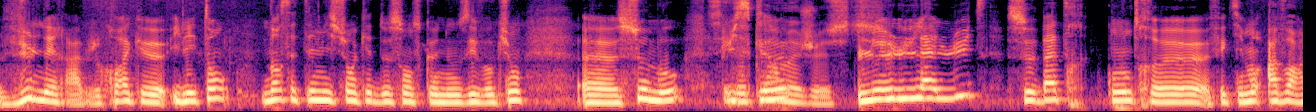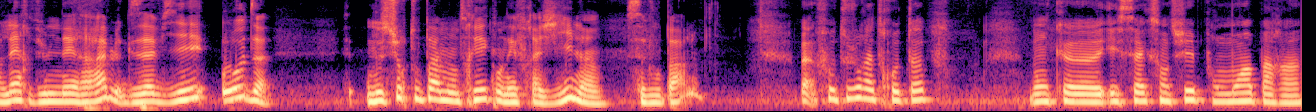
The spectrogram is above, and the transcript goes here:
vulnérable. Je crois qu'il est temps, dans cette émission Quête de sens, que nous évoquions euh, ce mot, puisque le, la lutte, se battre contre, euh, effectivement, avoir l'air vulnérable. Xavier, Aude, ne surtout pas montrer qu'on est fragile, ça vous parle? Il bah, faut toujours être au top. Donc, euh, et c'est accentué pour moi par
